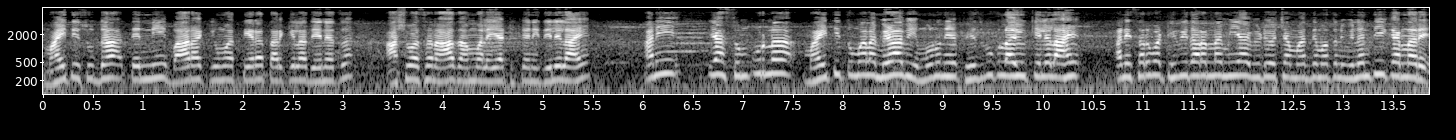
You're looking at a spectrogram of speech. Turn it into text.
माहिती सुद्धा त्यांनी बारा किंवा तेरा तारखेला देण्याचं आश्वासन आज आम्हाला या ठिकाणी दिलेलं आहे. आणि या संपूर्ण माहिती तुम्हाला मिळावी म्हणून हे फेसबुक लाईव्ह केलेलं आहे. आणि सर्व ठेवीदारांना मी या व्हिडिओच्या माध्यमातून विनंती करणार आहे.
